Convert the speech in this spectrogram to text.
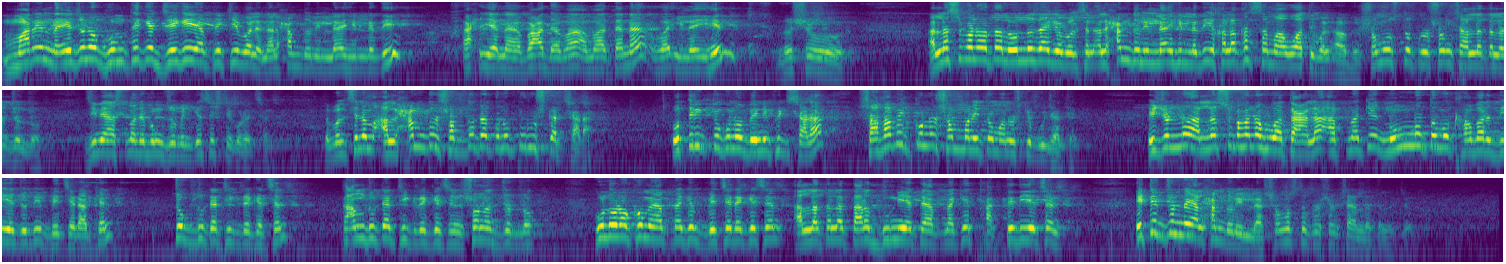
মারেন না। এজন্য ঘুম থেকে জেগেই আপনি কি বলেন? আলহামদুলিল্লাহ আহিয়ানা বাদামা আমাতানা ওয়া ইলাইহিন নুশুর। আল্লাহ সুবহানাহু ওয়া তাআলা অন্য জায়গায় বলছেন, আলহামদুলিল্লাহ ইল্লাদি খালাকাস সামাওয়াতি ওয়াল আরদ। সমস্ত প্রশংসা আল্লাহ তাআলার জন্য, যিনি আসমান এবং জমিনকে সৃষ্টি করেছেন। তো বলছিলাম, আলহামদু শব্দটা কোনো পুরস্কার ছাড়া, অতিরিক্ত কোনো বেনিফিট ছাড়া, স্বাভাবিক কোনো সম্মানিত মানুষকে বুঝাতেন এই জন্য আল্লাহ সুবাহানা হুয়া তালা আপনাকে ন্যূনতম খাবার দিয়ে যদি বেঁচে রাখেন, চোখ দুটা ঠিক রেখেছেন, কান দুটা ঠিক রেখেছেন শোনার জন্য, কোনো রকমে আপনাকে বেঁচে রেখেছেন, আল্লাহ তালা তার দুনিয়াতে আপনাকে থাকতে দিয়েছেন, এটার জন্যই আলহামদুলিল্লাহ, সমস্ত প্রশংসা আল্লাহ তালার জন্য।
